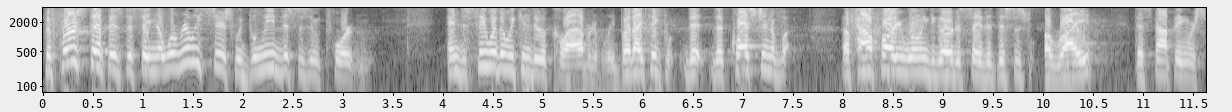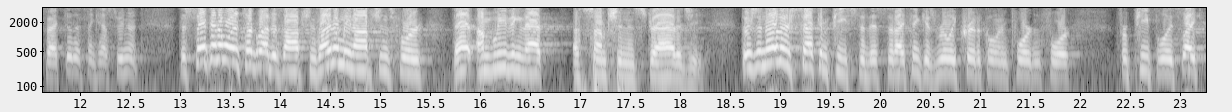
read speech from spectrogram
the first step is to say, no, we're really serious. We believe this is important. And to see whether we can do it collaboratively. But I think that the question of, of how far you're willing to go to say that this is a right that's not being respected, I think has to be done. The second I want to talk about is options. I don't mean options for that. I'm leaving that assumption and strategy. There's another second piece to this that I think is really critical and important for, for people. It's like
